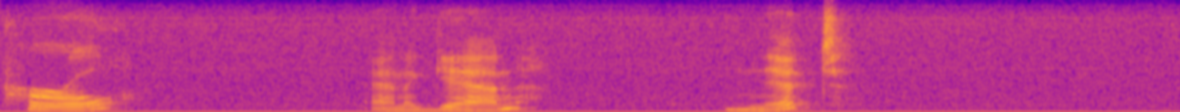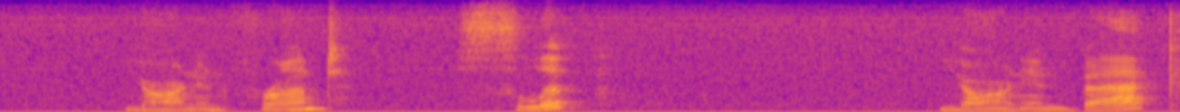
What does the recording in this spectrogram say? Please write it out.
purl, and again knit, yarn in front, slip, yarn in back,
